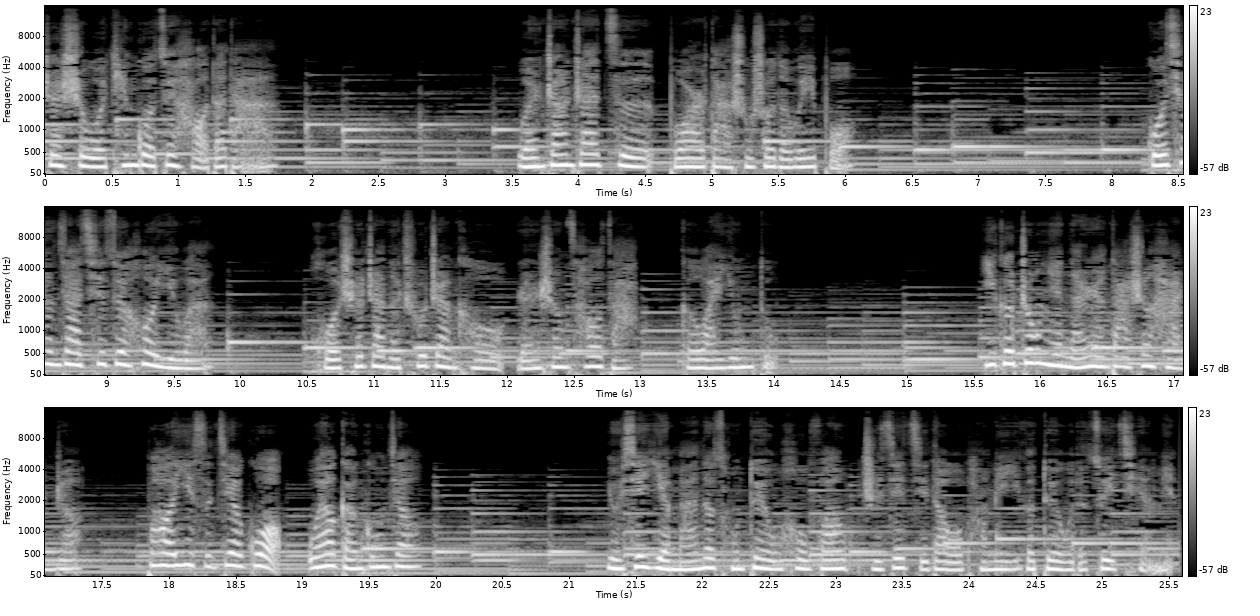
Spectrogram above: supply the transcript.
这是我听过最好的答案。文章摘自不二大叔说的微博。国庆假期最后一晚，火车站的出站口人声嘈杂，格外拥堵。一个中年男人大声喊着：“不好意思，借过，我要赶公交。”有些野蛮的从队伍后方直接挤到我旁边一个队伍的最前面。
